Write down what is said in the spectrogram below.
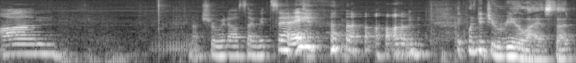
Um, not sure what else I would say. um, like, when did you realize that,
